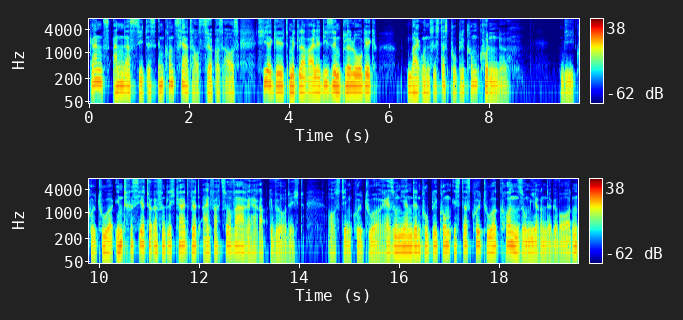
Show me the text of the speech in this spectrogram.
Ganz anders sieht es im Konzerthauszirkus aus. Hier gilt mittlerweile die simple Logik Bei uns ist das Publikum Kunde. Die kulturinteressierte Öffentlichkeit wird einfach zur Ware herabgewürdigt. Aus dem kulturresonierenden Publikum ist das Kulturkonsumierende geworden,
